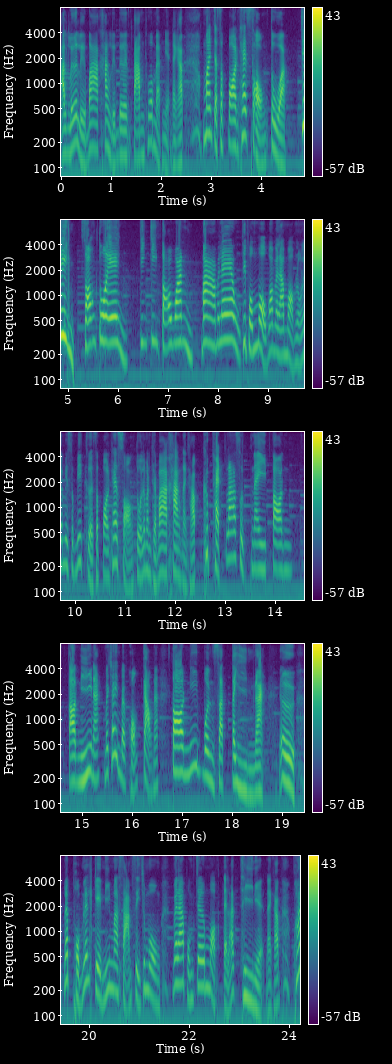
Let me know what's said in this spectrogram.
อันเลอหรือบ้าคลั่งหรือเดินตามทั่วแมปเนี่ยนะครับมันจะสปอนแค่ 2 ตัว จริง 2 ตัวเองจริง ๆ ต่อวันมาไปแล้ว ที่ผมบอกว่าเวลาหมอบลงแล้วมีซอมบี้เกิดสปอนแค่ 2 ตัวแล้วมันจะบ้าคลั่งนะครับ คือแพทล่าสุดในตอน ตอนนี้นะ ไม่ใช่แบบของเก่านะ ตอนนี้บนสตรีมนะเออและผมเล่นเกมนี้มา 3-4 ชั่วโมง เวลาผมเจอหมอบแต่ละทีเนี่ยนะครับคว้า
